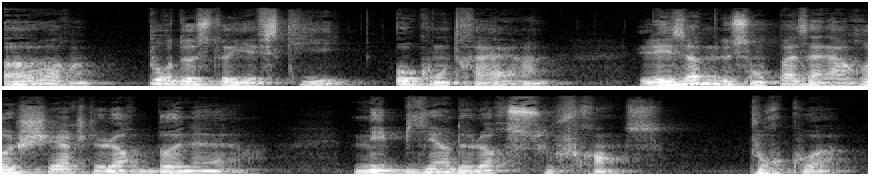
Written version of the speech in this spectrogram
Or, pour Dostoïevski, au contraire, les hommes ne sont pas à la recherche de leur bonheur, mais bien de leur souffrance. Pourquoi?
